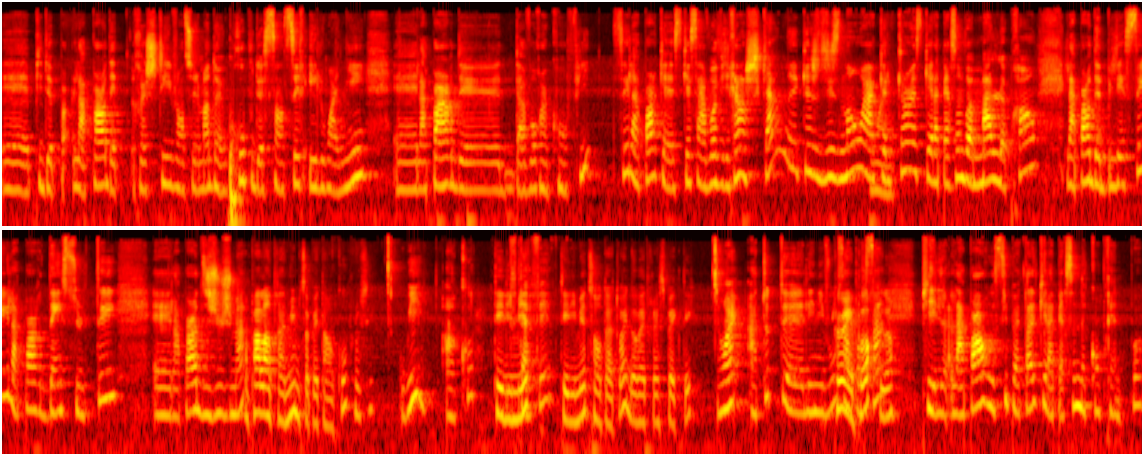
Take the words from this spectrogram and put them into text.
euh, puis de la peur d'être rejeté éventuellement d'un groupe ou de se sentir éloigné, euh, la peur d'avoir un conflit. Tu sais, la peur que est-ce que ça va virer en chicane, que je dise non à Ouais. quelqu'un, est-ce que la personne va mal le prendre, la peur de blesser, la peur d'insulter, euh, la peur du jugement. On parle entre amis, mais ça peut être en couple aussi. Oui, en couple. Tes Tout à limites, fait. tes limites sont à toi, elles doivent être respectées. Oui, à tous euh, les niveaux. Peu 100%. importe, là. Puis la peur aussi, peut-être que la personne ne comprenne pas.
